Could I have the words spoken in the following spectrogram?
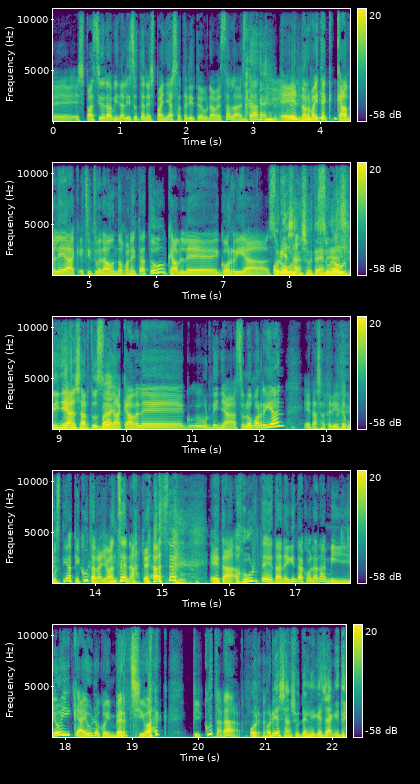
eh, espaziora bidali zuten Espainia satelite ura bezala, ezta? Eh, norbaitek kableak ez zituela ondo konektatu, kable gorria zulo, zuten, zulo urdinean sartu zuela, bai. kable urdina zulo gorrian, eta satelite guztia pikutara joan zen, atera zen, eta urteetan egindako lana milioika euroko inbertsioak pikutara. Hori esan zuten, nik ezakite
